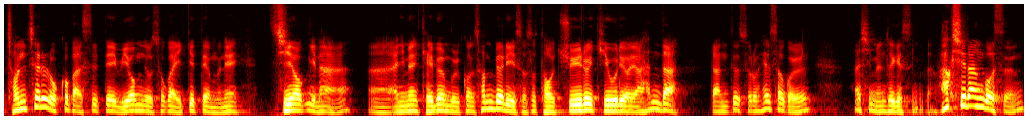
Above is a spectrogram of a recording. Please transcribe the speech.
전체를 놓고 봤을 때 위험 요소가 있기 때문에 지역이나 아, 아니면 개별 물건 선별이 있어서 더 주의를 기울여야 한다라는 뜻으로 해석을 하시면 되겠습니다. 확실한 것은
